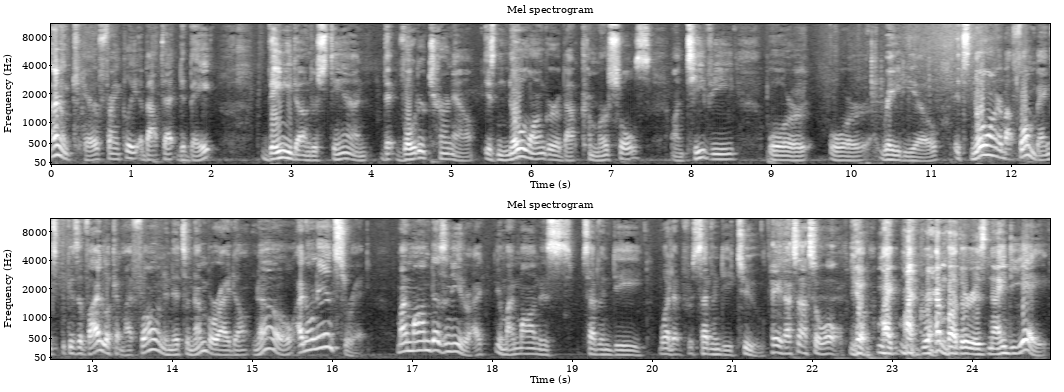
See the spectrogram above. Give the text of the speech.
I don't care, frankly, about that debate. They need to understand that voter turnout is no longer about commercials on TV or or radio. It's no longer about phone banks because if I look at my phone and it's a number I don't know, I don't answer it. My mom doesn't either. I, you know, my mom is seventy, what, seventy two. Hey, that's not so old. You know, my my grandmother is ninety eight.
